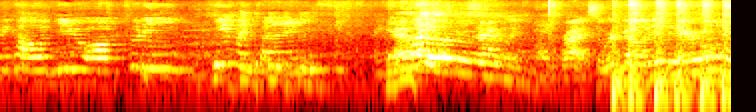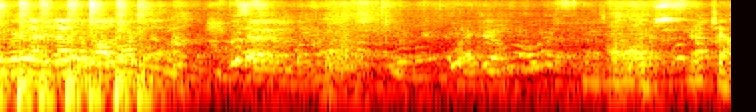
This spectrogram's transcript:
because you are putting human things in Yeah. waste. Exactly. Right, so we're going into their homes, we're cutting it out from all of our stuff. So, Good job.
